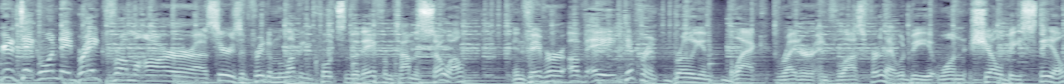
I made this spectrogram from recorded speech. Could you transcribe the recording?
going to take a one day break from our uh, series of freedom loving quotes of the day from Thomas Sowell in favor of a different brilliant black writer and philosopher. That would be one Shelby Steele.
